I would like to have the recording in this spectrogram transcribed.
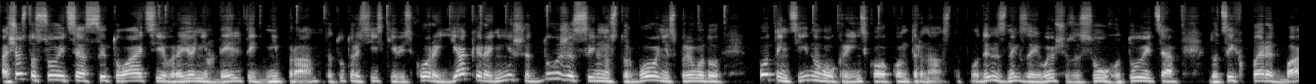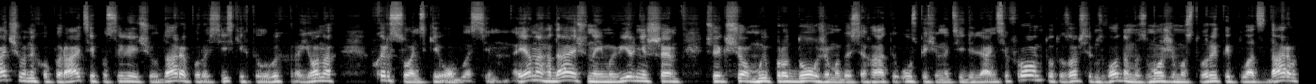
А що стосується ситуації в районі Дельти Дніпра, то тут російські військові, як і раніше, дуже сильно стурбовані з приводу потенційного українського контрнаступу. Один з них заявив, що ЗСУ готується до цих передбачуваних операцій, посилюючи удари по російських тилових районах в Херсонській області. А я нагадаю, що найімовірніше, що якщо ми продовжимо досягати успіхів на цій ділянці фронту, то зовсім згодом ми зможемо створити плацдарм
